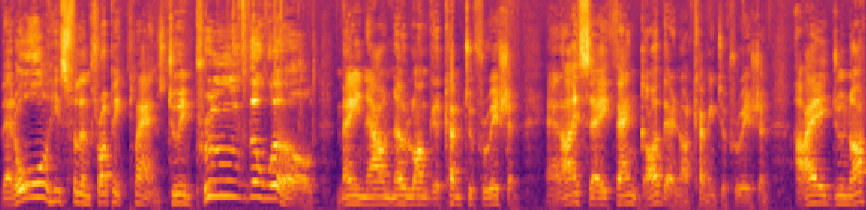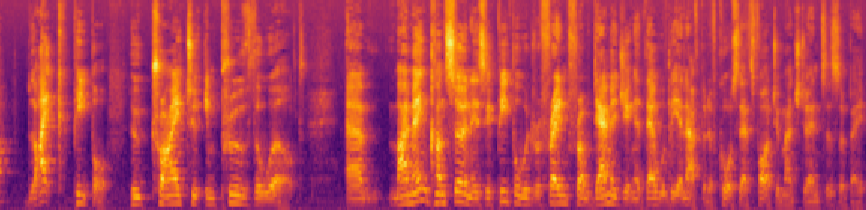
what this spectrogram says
that all his philanthropic plans to improve the world may now no longer come to fruition. And I say, thank God they're not coming to fruition. I do not like people who try to improve the world. Um, my main concern is if people would refrain from damaging it, that would be enough. But of course, that's far too much to anticipate.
